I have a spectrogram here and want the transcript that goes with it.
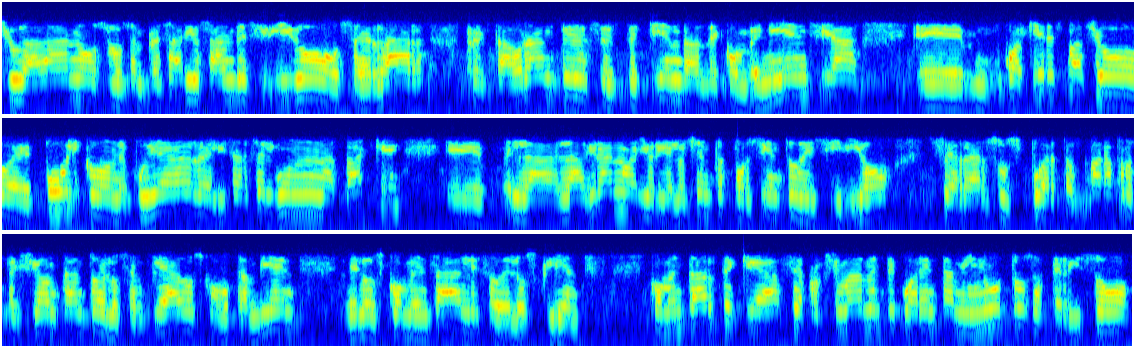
ciudadanos, los empresarios han decidido cerrar restaurantes, este, tiendas de conveniencia, eh, cualquier espacio eh, público donde pudiera realizarse algún ataque, la, gran mayoría, el 80% decidió cerrar sus puertas para protección tanto de los empleados como también de los comensales o de los clientes. Comentarte que hace aproximadamente 40 minutos aterrizó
